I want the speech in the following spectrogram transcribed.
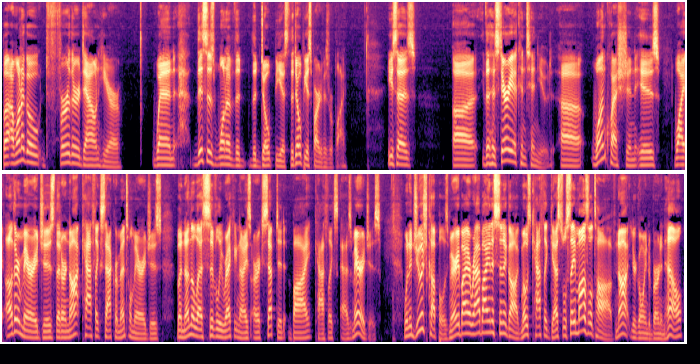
But I want to go further down here when this is one of the the dopiest the dopiest part of his reply. He says, uh, the hysteria continued. Uh, one question is why other marriages that are not Catholic sacramental marriages, but nonetheless civilly recognized, are accepted by Catholics as marriages. When a Jewish couple is married by a rabbi in a synagogue, most Catholic guests will say Mazel Tov, not you're going to burn in hell.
